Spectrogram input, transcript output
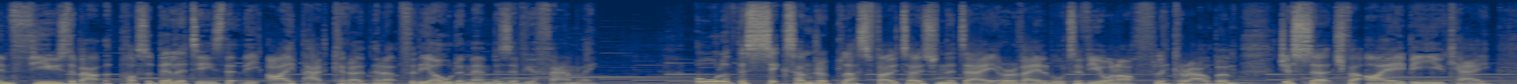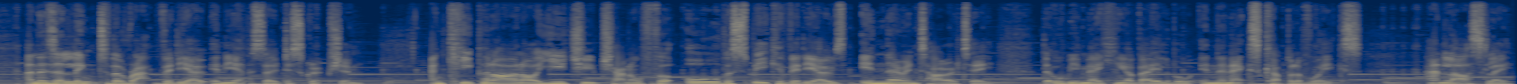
enthused about the possibilities that the iPad could open up for the older members of your family. All of the 600 plus photos from the day are available to view on our Flickr album. Just search for IAB UK, and there's a link to the wrap video in the episode description and keep an eye on our YouTube channel for all the speaker videos in their entirety that we'll be making available in the next couple of weeks. And lastly,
